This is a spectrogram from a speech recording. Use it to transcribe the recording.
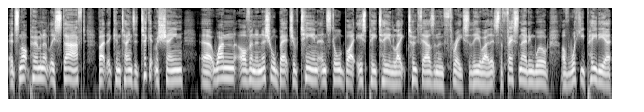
It's not permanently staffed, but it contains a ticket machine, uh, one of an initial batch of 10 installed by SPT in late 2003. So there you are. That's the fascinating world of Wikipedia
